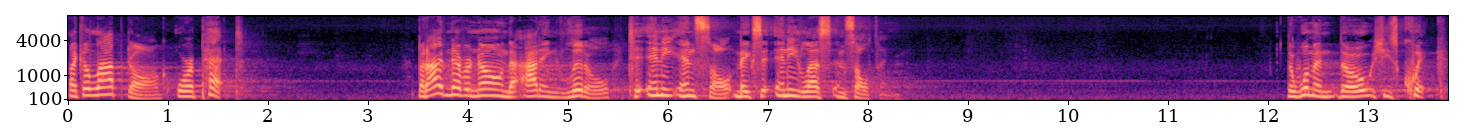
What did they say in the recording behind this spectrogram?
like a lapdog or a pet. But I've never known that adding little to any insult makes it any less insulting. The woman, though, she's quick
